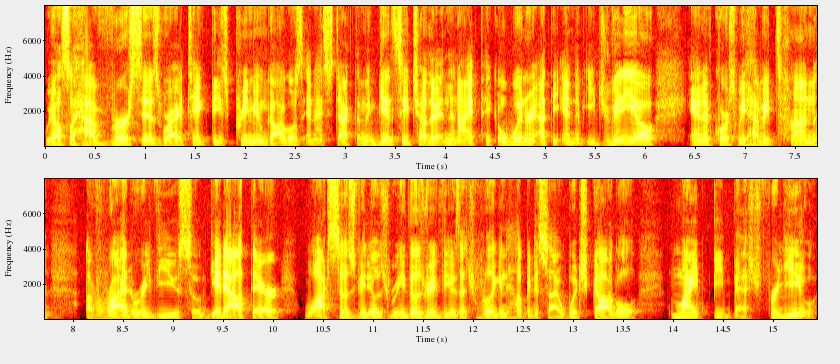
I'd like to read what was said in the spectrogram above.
We also have verses where I take these premium goggles and I stack them against each other and then I pick a winner at the end of each video. And of course, we have a ton of rider reviews. So get out there, watch those videos, read those reviews. That's really gonna help you decide which goggle might be best for you.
